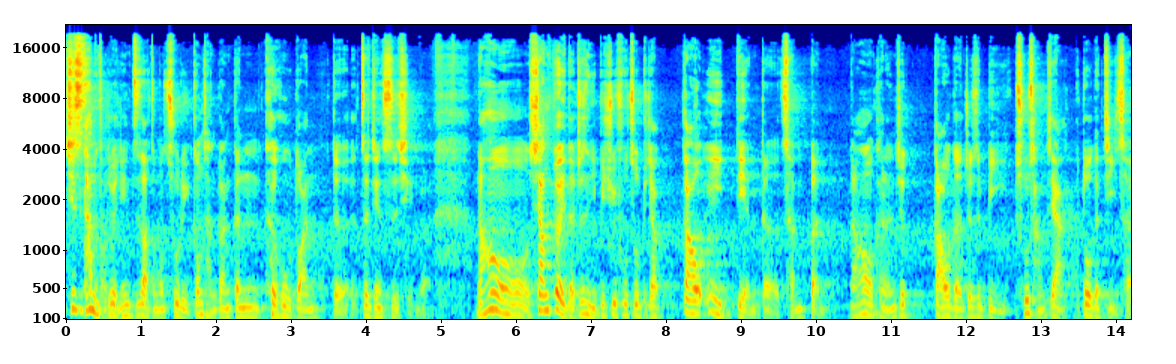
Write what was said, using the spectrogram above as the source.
其实他们早就已经知道怎么处理工厂端跟客户端的这件事情了。然后相对的，就是你必须付出比较高一点的成本，然后可能就高的就是比出厂价多个几成。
